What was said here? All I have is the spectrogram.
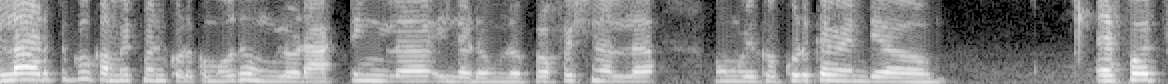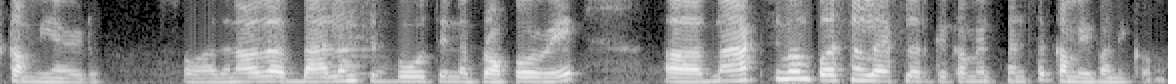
எல்லா இடத்துக்கும் கமிட்மெண்ட் கொடுக்கும்போது உங்களோட ஆக்டிங்ல இல்ல உங்களோட ப்ரொஃபஷனல்ல உங்களுக்கு கொடுக்க வேண்டிய எஃபர்ட்ஸ் கம்மியாயிடும். ஸோ அதனால balance it both in a proper way maximum personal லைஃப்ல இருக்க கமிட்மெண்ட்ஸை கம்மி பண்ணிக்கோங்க.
